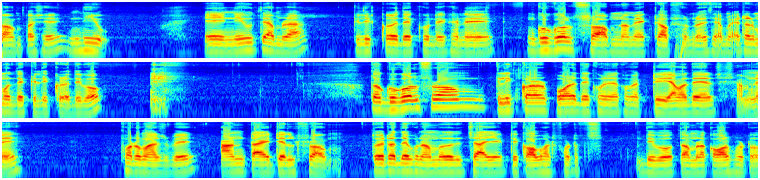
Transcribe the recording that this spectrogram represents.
বাম পাশে নিউ। এই নিউতে আমরা ক্লিক করে দেখুন এখানে গুগল ফর্ম নামে একটা অপশন রয়েছে, আমরা এটার মধ্যে ক্লিক করে দিব। তো গুগল ফর্ম ক্লিক করার পরে দেখুন এরকম একটি আমাদের সামনে ফর্ম আসবে, আনটাইটেল ফর্ম। তো এটা দেখুন, আমরা যদি চাই একটি কভার ফটো দিব, তো আমরা কভার ফটো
